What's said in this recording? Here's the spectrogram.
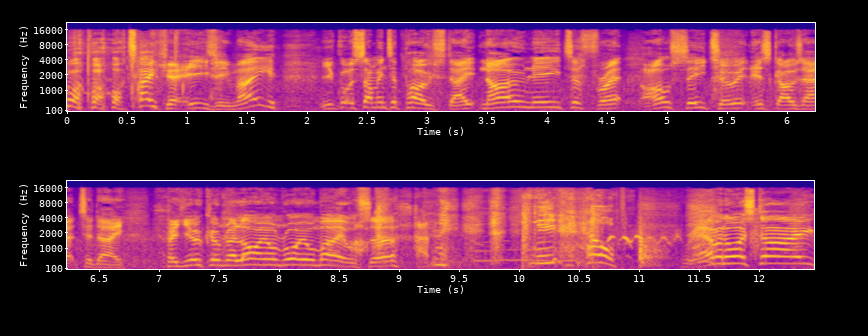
I need help. Oh, take it easy, mate. You've got something to post, eh? No need to fret. I'll see to it this goes out today. You can rely on Royal Mail, sir. I need help. Have a nice day.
